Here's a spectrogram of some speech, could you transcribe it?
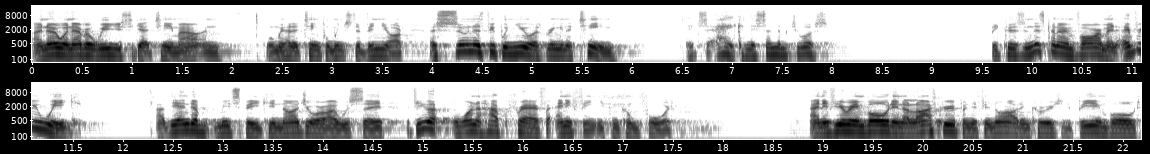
I know whenever we used to get a team out, and when we had a team from Winchester Vineyard, as soon as people knew I was bringing a team, they'd say, hey, can they send them to us? Because in this kind of environment, every week, at the end of me speaking, Nigel or I will say, if you want to have prayer for anything, you can come forward. And if you're involved in a life group, and if you're not, I'd encourage you to be involved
